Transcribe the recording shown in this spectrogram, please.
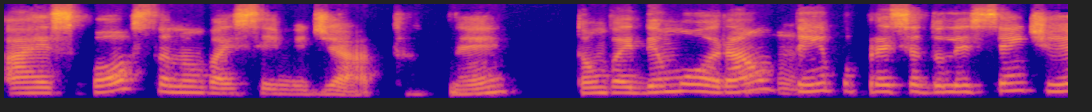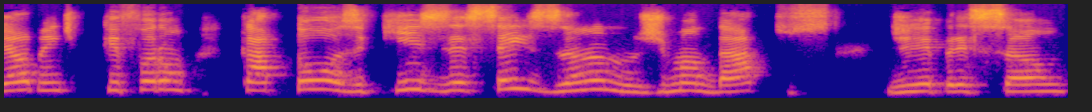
a resposta não vai ser imediata, né? Então, vai demorar um uhum. tempo para esse adolescente realmente, porque foram 14, 15, 16 anos de mandatos de repressão,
